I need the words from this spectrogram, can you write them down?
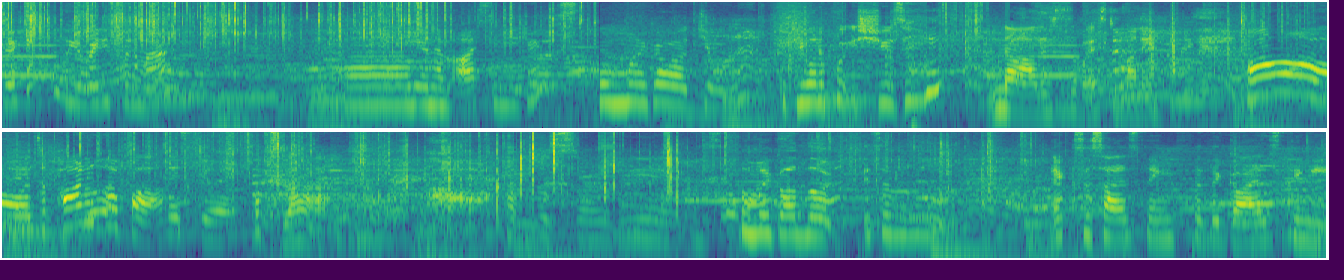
Do you reckon? Are we ready for tomorrow? Um, Are you gonna have ice in your drinks? Oh my god. Do you want it? If you want to put your shoes on. nah, this is a waste of money. Oh, it's a party popper. Let's do it. What's that? That feels so weird. Oh my god, look. It's a little exercise thing for the guys thingy.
